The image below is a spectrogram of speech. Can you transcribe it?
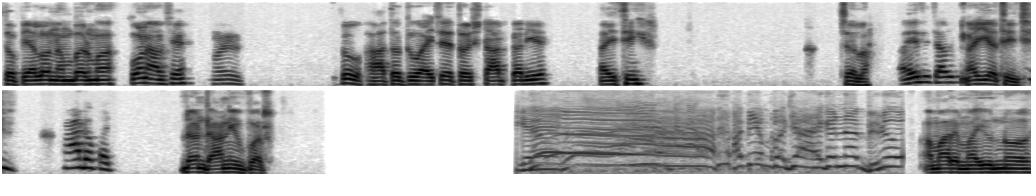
તો પહેલો નંબરમાં કોણ આવશે તું હા તો તું આવી છે તો સ્ટાર્ટ કરીએ અહીંથી ચલો અહીંયાથી ચાલુ અહીંયાથી જ દંડ આની ઉપર અમારે મયુરનો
